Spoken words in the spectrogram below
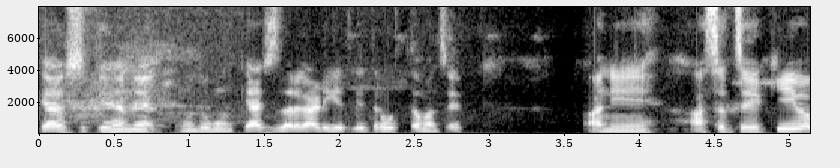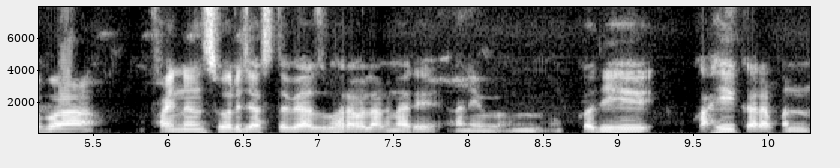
कॅश घेणे म्हणजे कॅश जर गाडी घेतली तर उत्तमच आहे. आणि असंच आहे की बाबा फायनान्सवर जास्त व्याज भरावं लागणार आहे. आणि कधीही काही करा पण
